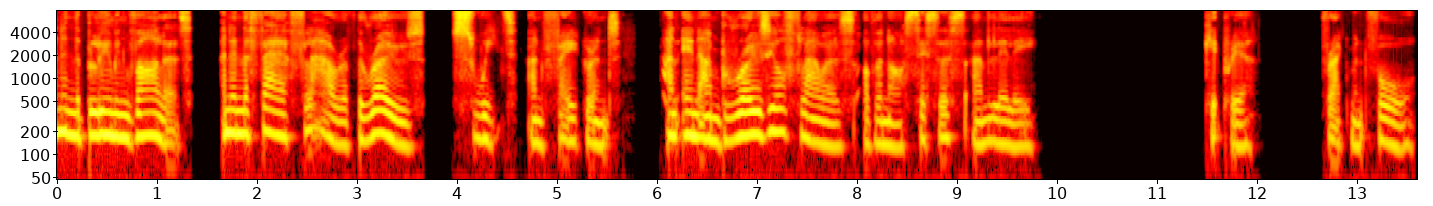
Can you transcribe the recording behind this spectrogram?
and in the blooming violet, and in the fair flower of the rose, sweet and fragrant, and in ambrosial flowers of the narcissus and lily. Cypria, Fragment 4.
